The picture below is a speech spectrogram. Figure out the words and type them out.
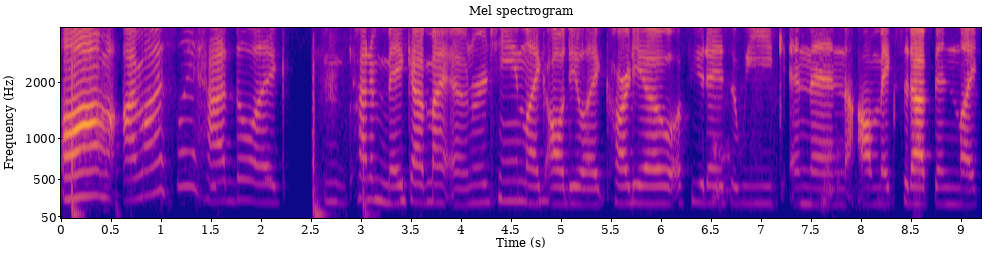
Um, I've honestly had to like kind of make up my own routine. Like I'll do like cardio a few days a week and then I'll mix it up and like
